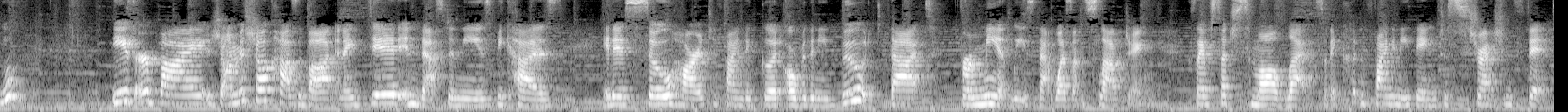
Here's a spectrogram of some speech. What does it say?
Whoop. These are by Jean-Michel Cazabat, and I did invest in these because it is so hard to find a good over-the-knee boot that, for me at least, that wasn't slouching. Because I have such small legs that I couldn't find anything to stretch and fit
